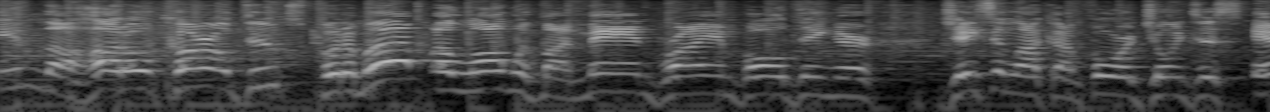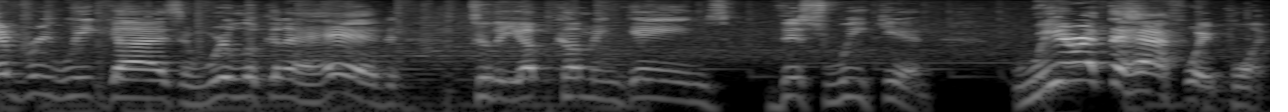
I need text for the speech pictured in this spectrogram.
In the Huddle. Carl Dukes put him up along with my man Brian Baldinger. Jason La Canfora joins us every week, guys, and we're looking ahead to the upcoming games this weekend. We are at the halfway point.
